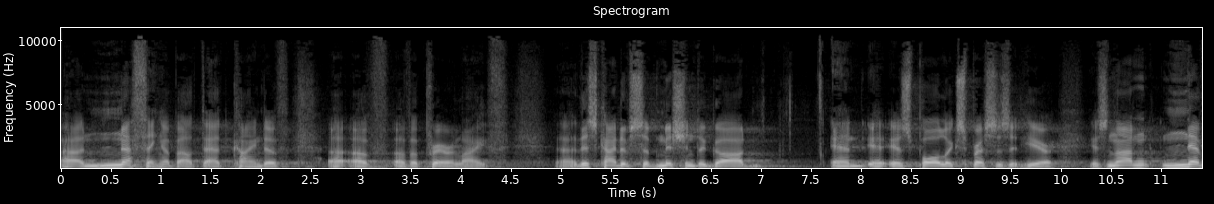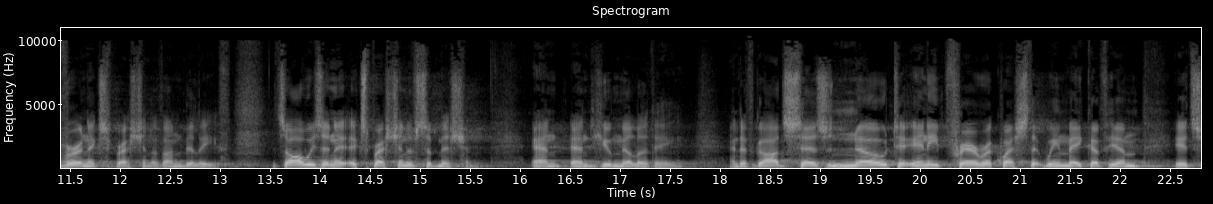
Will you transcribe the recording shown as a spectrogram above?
uh, nothing about that kind of, of, of a prayer life. Uh, this kind of submission to God, and as Paul expresses it here, is not never an expression of unbelief. It's always an expression of submission and, and humility. And if God says no to any prayer request that we make of Him, it's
